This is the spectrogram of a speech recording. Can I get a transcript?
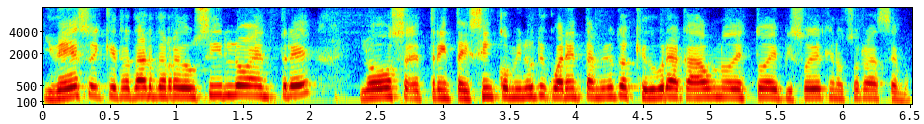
y de eso hay que tratar de reducirlo entre los eh, 35 minutos y 40 minutos que dura cada uno de estos episodios que nosotros hacemos.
